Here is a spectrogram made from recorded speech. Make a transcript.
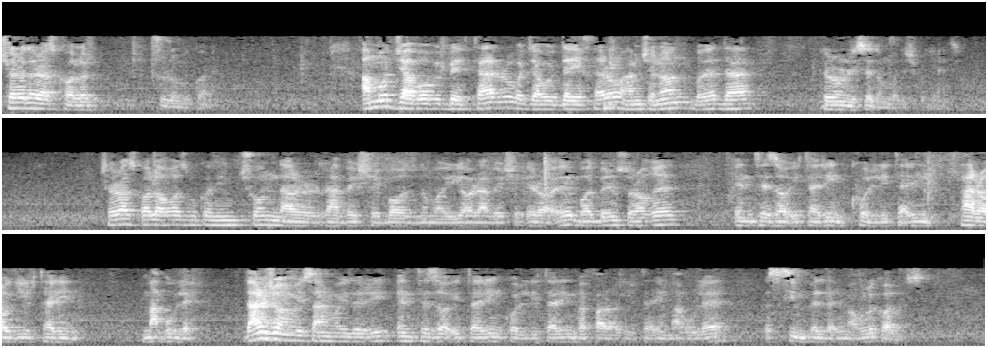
چرا داره از کالا شروع می‌کنه. اما جواب بهتر رو و جواب دقیقتر رو همچنان باید در گرون ریسه دنبالش بگیریم چرا از کالا آغاز می‌کنیم؟ چون در روش بازنمایی یا روش ارائه باید بریم سراغ انتظایی ترین کلی ترین فراگیر ترین مقوله. در جامعه سرمایه داری انتظایی ترین کلی ترین و فراگیر ترین مقوله و سیمپل ترین مقوله کالاست.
